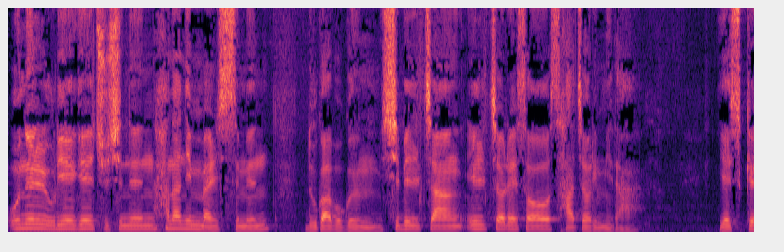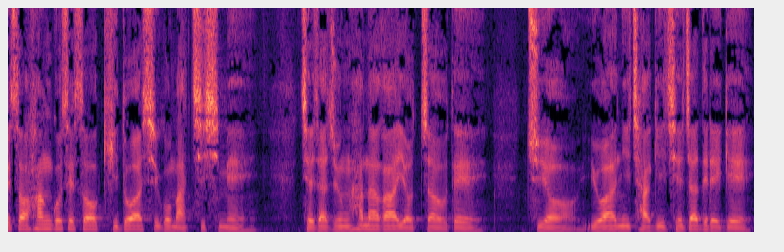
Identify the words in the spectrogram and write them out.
오늘 우리에게 주시는 하나님 말씀은 누가복음 11장 1절에서 4절입니다. 예수께서 한 곳에서 기도하시고 마치심에 제자 중 하나가 여짜오되 주여 요한이 자기 제자들에게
